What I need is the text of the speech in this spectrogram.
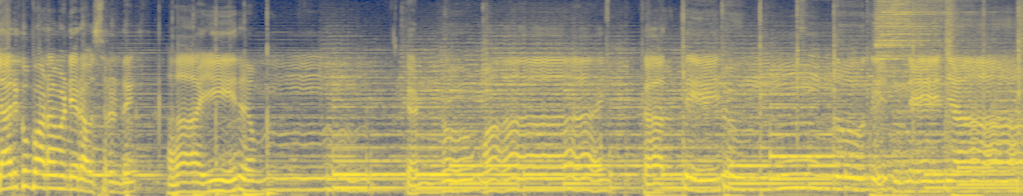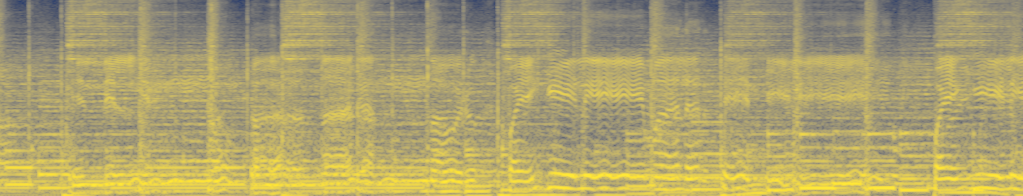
എല്ലാവർക്കും പാടാൻ വേണ്ടി ഒരു അവസരമുണ്ട്. ആയിരം കണ്ണുമായി കാത്തിരുന്നു നിന്നെ ഞാൻ. എന്നിൽ നിന്നും പറന്നകന്നൊരു പൈകിളി മലർത്തേൻ കിളി പൈകിളി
